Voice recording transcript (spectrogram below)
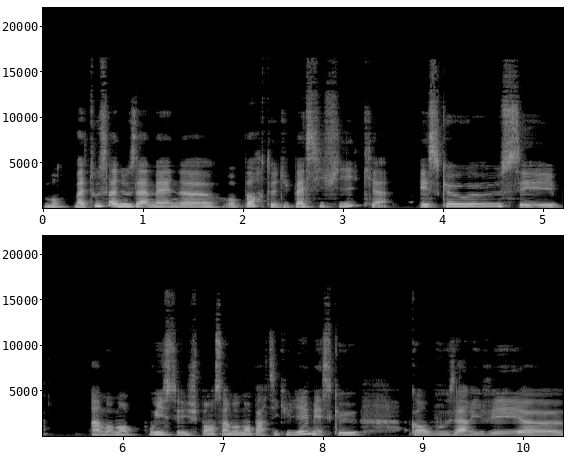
Bon, bah tout ça nous amène euh, aux portes du Pacifique. Est-ce que c'est un moment, oui, c'est, je pense, un moment particulier, mais est-ce que quand vous arrivez euh,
